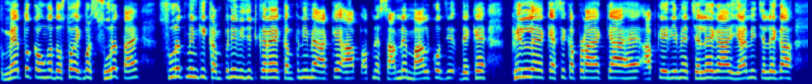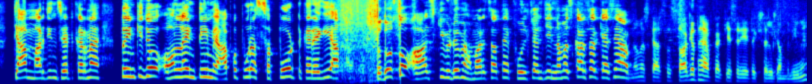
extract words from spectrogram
तो मैं तो कहूँगा दोस्तों, एक बार सूरत आए। सूरत में इनकी कंपनी विज़िट करें कंपनी में आके आप अपने सामने माल को देखें, फिल कैसे कपड़ा है, क्या है, आपके एरिए में चलेगा या नहीं चलेगा क्या मार्जिन सेट करना है? तो इनकी जो ऑनलाइन टीम है आपको पूरा सपोर्ट करेगी। आप तो दोस्तों आज की वीडियो में हमारे साथ है फूलचंद जी। नमस्कार सर कैसे हैं आप? नमस्कार सर स्वागत है आपका केसरिया टेक्सटाइल कंपनी में।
